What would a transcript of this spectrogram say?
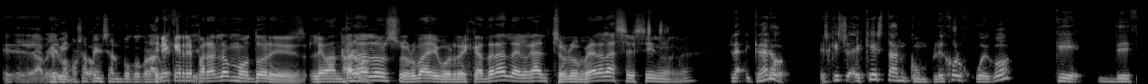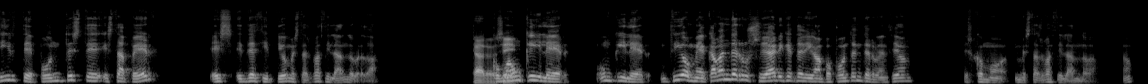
Eh, eh, a ver, vamos a pensar un poco con la Tienes que tío. reparar los motores, levantar a los survivors, rescatar al del gancho, lupear al asesino. ¿eh? Cla- Claro, es que, es, es que es tan complejo el juego que decirte ponte este, esta perk es, es decir, tío, me estás vacilando, ¿verdad? Claro, Como sí. a un killer, un killer. Tío, me acaban de rusear y que te digan, pues ponte intervención. Es como, me estás vacilando, ¿no?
